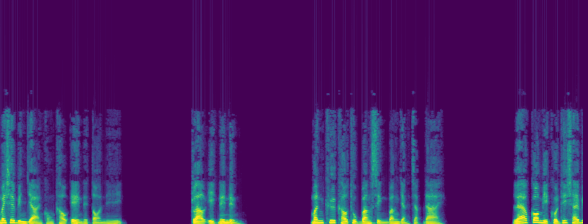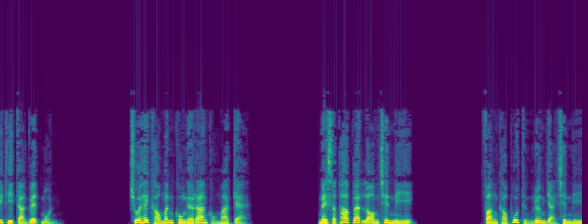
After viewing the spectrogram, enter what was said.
ไม่ใช่วิญญาณของเขาเองในตอนนี้ กล่าวอีกในหนึ่ง มันคือเขาถูกบางสิ่งบางอย่างจับได้ แล้วก็มีคนที่ใช้วิธีการเวทมนต์ช่วยให้เขามั่นคงในร่างของม้าแก่ ในสภาพแวดล้อมเช่นนี้ ฟังเขาพูดถึงเรื่องใหญ่เช่นนี้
